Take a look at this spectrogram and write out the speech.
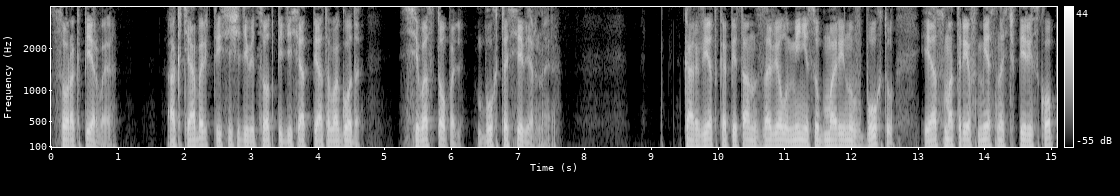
41. Октябрь 1955 года. Севастополь, бухта Северная. Корвет-капитан завел мини-субмарину в бухту и, осмотрев местность в перископ,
